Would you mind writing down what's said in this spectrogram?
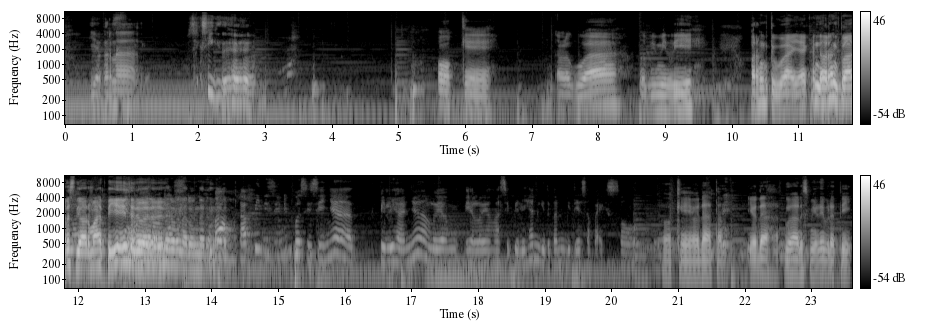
ya karena seksi gitu Oke, kalau gua lebih milih orang tua ya kan orang tua harus dihormatin. Aduh, aduh, aduh. bener bener bener bener bang tapi di sini posisinya pilihannya lo yang ya lo yang ngasih pilihan gitu kan BTS apa EXO Oke, yaudah tan, yaudah gua harus milih berarti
